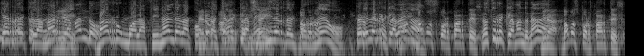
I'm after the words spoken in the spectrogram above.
que reclamarle? Va rumbo a la final de la Conca Champions, líder del torneo. ¿Pero ¿Qué le reclamas? Vamos por partes. No estoy reclamando nada. Mira, vamos por partes.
